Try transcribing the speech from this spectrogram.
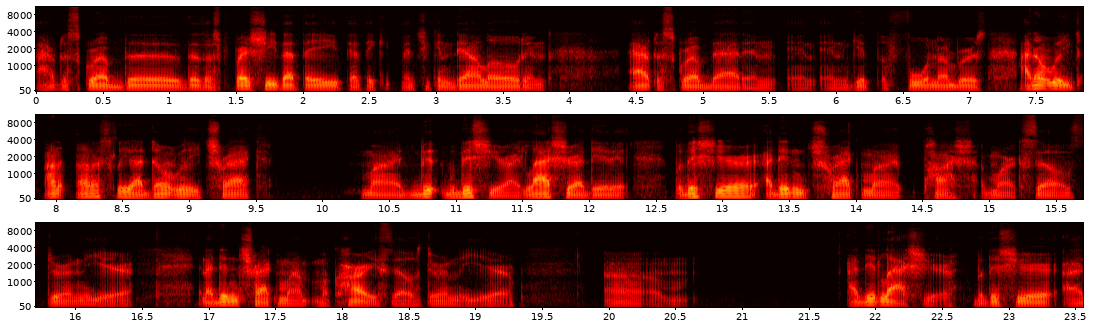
I have to scrub the there's a spreadsheet that they that they that you can download and I have to scrub that and and and get the full numbers. I don't really honestly I don't really track my this year. I last year I did it, but this year I didn't track my Poshmark sales during the year, and I didn't track my Mercari sales during the year. Um, I did last year, but this year I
